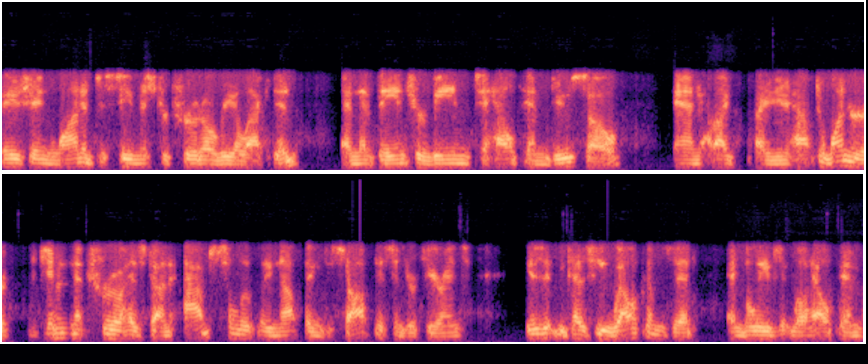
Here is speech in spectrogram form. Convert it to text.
Beijing wanted to see Mr. Trudeau reelected and that they intervened to help him do so. And I, I you have to wonder, given that Trudeau has done absolutely nothing to stop this interference, is it because he welcomes it and believes it will help him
